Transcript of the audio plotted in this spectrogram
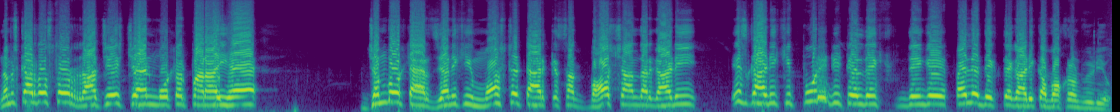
नमस्कार दोस्तों, राजेश जैन मोटर पर आई है जंबो टायर्स, यानी कि मोस्टर टायर के साथ बहुत शानदार गाड़ी। इस गाड़ी की पूरी डिटेल देख देंगे। पहले देखते हैं गाड़ी का वॉकराउंड वीडियो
